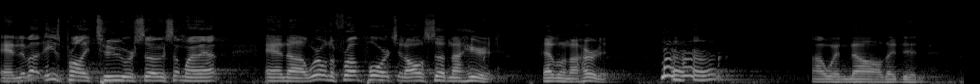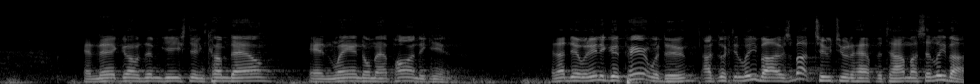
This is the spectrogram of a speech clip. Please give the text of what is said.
and about, he's probably two or so, something like that. And uh, we're on the front porch, and all of a sudden I hear it. Evelyn, I heard it. I went, no, they didn't. And that gum, them geese didn't come down and land on that pond again. And I did what any good parent would do. I looked at Levi. He was about two, two and a half at the time. I said, Levi,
